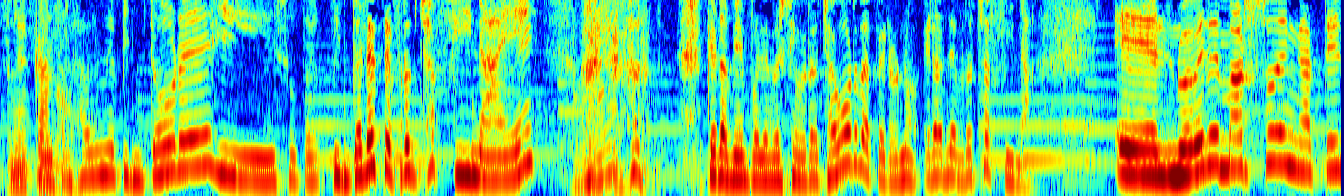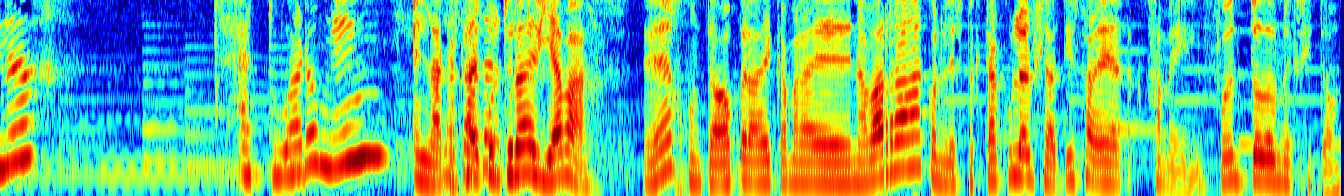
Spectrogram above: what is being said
Sí, en el se disfrazaron de pintores y super pintores de brocha fina, ¿eh? que también puede haber sido brocha gorda, pero no, era de brocha fina. El 9 de marzo en Atenas actuaron en... En la, Casa, de Cultura de Villava, ¿eh? junto a Ópera de Cámara de Navarra, con el espectáculo El flautista de Jameil. Fue todo un éxito.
